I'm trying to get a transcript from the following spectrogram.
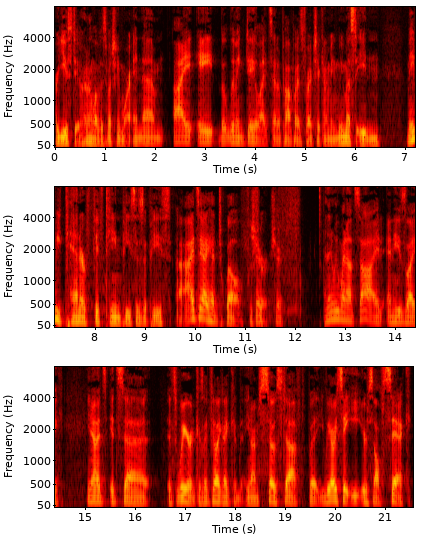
or used to. I don't love it as much anymore. And um, I ate the living daylights out of Popeyes fried chicken. I mean, we must have eaten maybe ten or fifteen pieces a piece. I'd say I had twelve for sure. sure. And then we went outside, and he's like, you know, it's it's uh, it's weird because I feel like I could, you know, I'm so stuffed. But we always say eat yourself sick,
